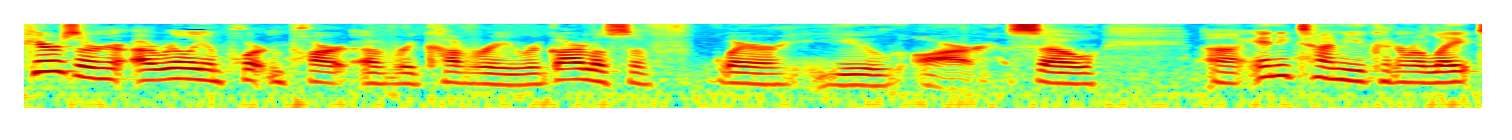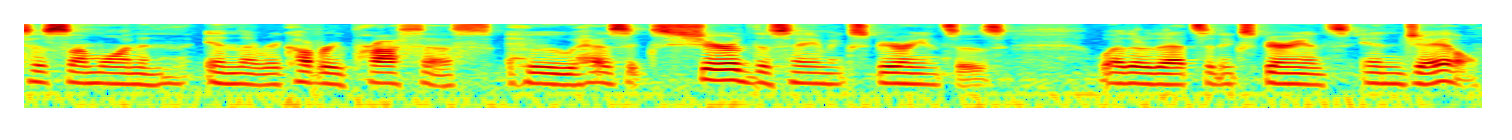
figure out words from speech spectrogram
Peers are a really important part of recovery, regardless of where you are. So uh, anytime you can relate to someone in, in, the recovery process who has shared the same experiences, whether that's an experience in jail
